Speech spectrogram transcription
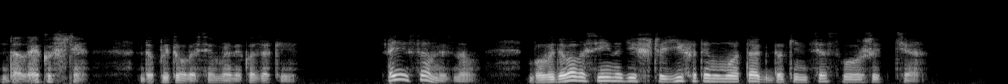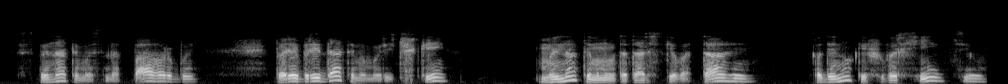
Далеко ще, допитувалися в мене козаки. А я й сам не знав, бо видавалося іноді, що їхатимемо так до кінця свого життя. Спинатимось на пагорби, перебрідатимемо річки, минатимемо татарські ватаги, одиноких верхівців,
